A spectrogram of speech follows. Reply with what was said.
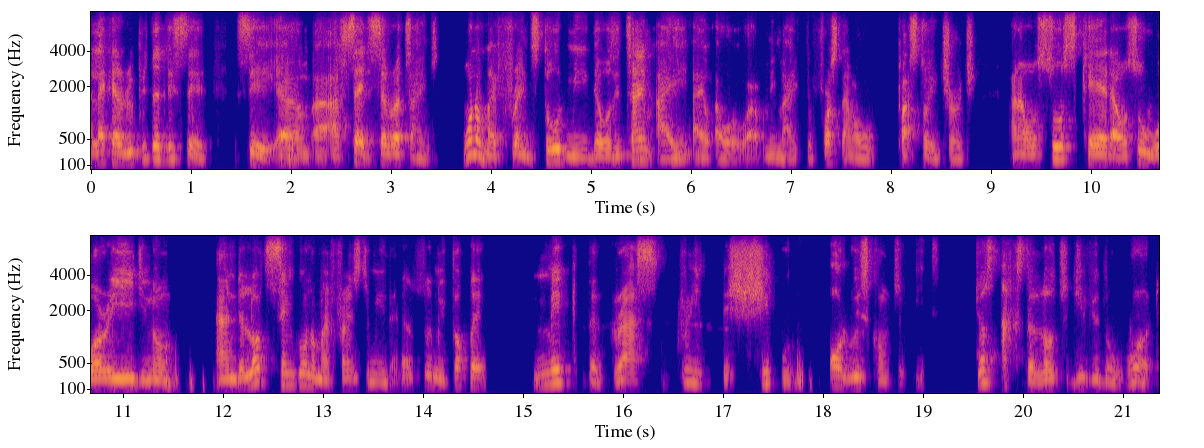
like I repeatedly said, say, um, I've said several times. One of my friends told me there was a time I, I, I, I mean, my the first time I was pastor in church, and I was so scared, I was so worried, you know. And the Lord sent one of my friends to me that told me, Tope, make the grass green. The sheep will always come to eat. Just ask the Lord to give you the word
